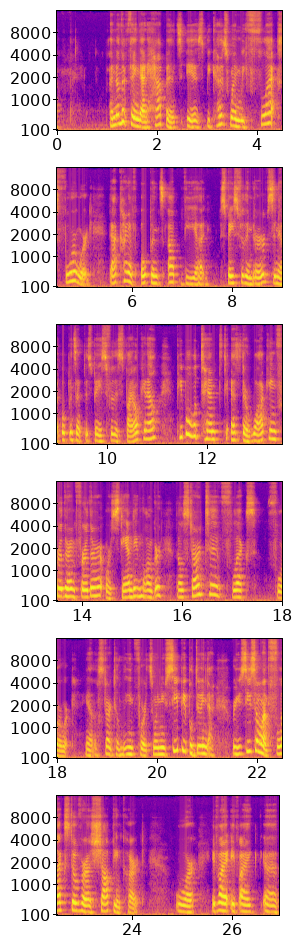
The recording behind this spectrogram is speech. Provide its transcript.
another thing that happens is because when we flex forward, that kind of opens up the uh, space for the nerves and it opens up the space for the spinal canal. People will tend to, as they're walking further and further or standing longer, they'll start to flex forward. You know, they'll start to lean forward. So when you see people doing that, or you see someone flexed over a shopping cart, or if I if I uh,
